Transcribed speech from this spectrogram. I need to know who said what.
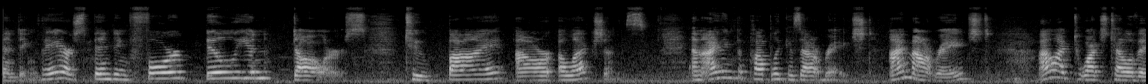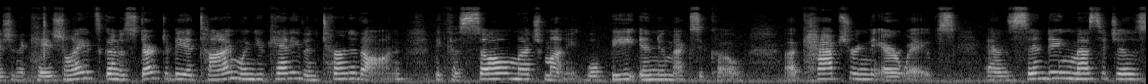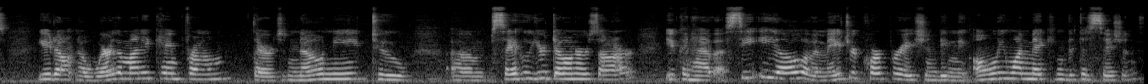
Speaker 1: spending. They are spending $4 billion to buy our elections. And I think the public is outraged. I'm outraged. I like to watch television occasionally. It's going to start to be a time when you can't even turn it on because so much money will be in New Mexico uh, capturing the airwaves and sending messages. You don't know where the money came from. There's no need to um, say who your donors are. You can have a CEO of a major corporation being the only one making the decisions.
